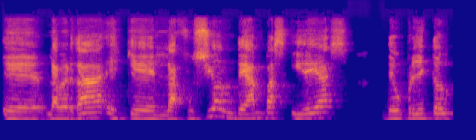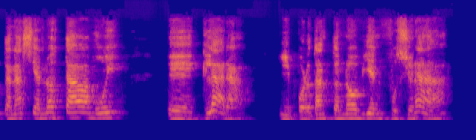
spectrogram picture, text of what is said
la verdad es que la fusión de ambas ideas de un proyecto de eutanasia no estaba muy eh, clara y por lo tanto no bien fusionada,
